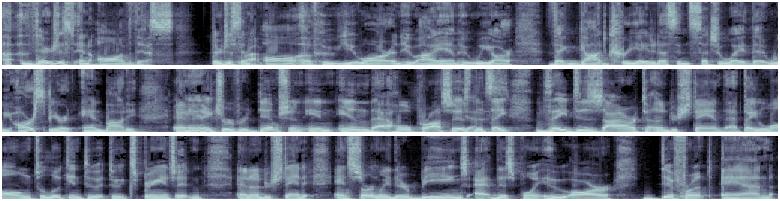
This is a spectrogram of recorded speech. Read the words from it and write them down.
uh, they're just in awe of this. They're just in right. awe of who you are and who I am, who we are, that God created us in such a way that we are spirit and body. And, and the nature of redemption in, in that whole process yes. that they, they desire to understand that. They long to look into it, to experience it and, and understand it. And certainly there are beings at this point who are different and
